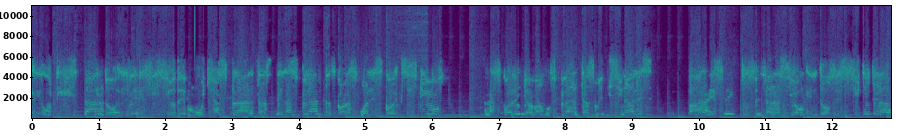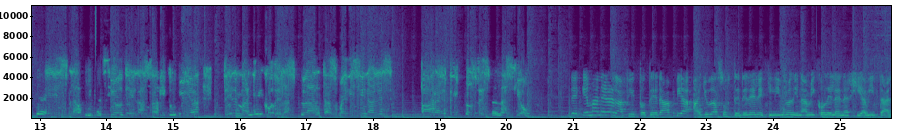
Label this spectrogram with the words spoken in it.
eh, utilizando el beneficio de muchas plantas, de las plantas con las cuales coexistimos, las cuales llamamos plantas medicinales para efectos de sanación. Entonces, fitoterapia es la aplicación de la sabiduría del manejo de las plantas medicinales para efectos de sanación. ¿De qué manera la fitoterapia ayuda a sostener el equilibrio dinámico de la energía vital?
